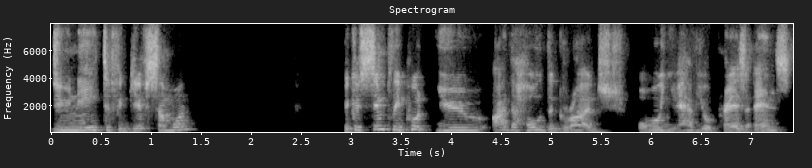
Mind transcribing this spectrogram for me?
Do you need to forgive someone? Because simply put, you either hold the grudge or you have your prayers answered.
